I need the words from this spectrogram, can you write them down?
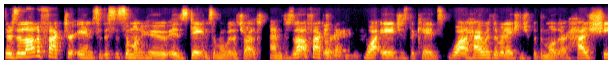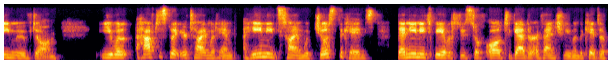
there's a lot of factor in. So this is someone who is dating someone with a child. And um, there's a lot of factor okay. in what age is the kids, what how is the relationship with the mother? Has she moved on? You will have to split your time with him. He needs time with just the kids then you need to be able to do stuff all together eventually when the kids are,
